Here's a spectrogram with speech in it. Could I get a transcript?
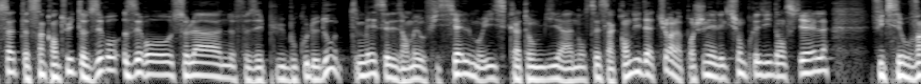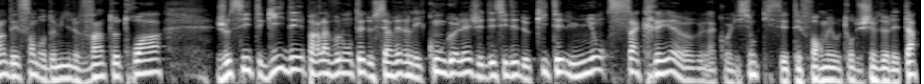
07 58 00. Cela ne faisait plus beaucoup de doutes, mais c'est désormais officiel. Moïse Katombi a annoncé sa candidature à la prochaine élection présidentielle, fixée au 20 décembre 2023. Je cite, guidé par la volonté de servir les Congolais, j'ai décidé de quitter l'Union sacrée, euh, la coalition qui s'était formée autour du chef de l'État,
